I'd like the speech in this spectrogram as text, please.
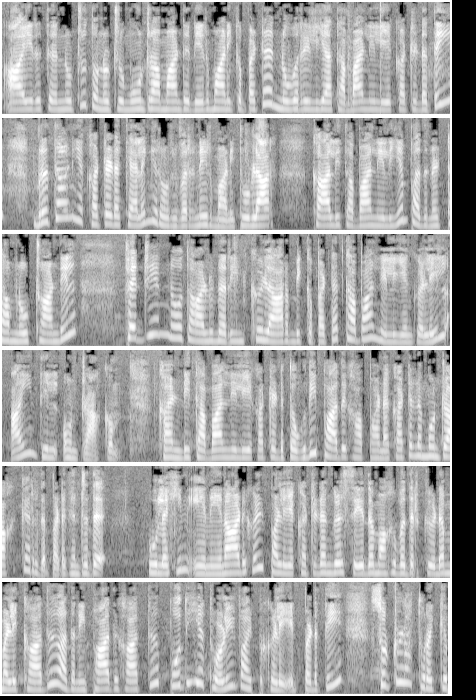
ஆயிரத்தி எண்ணூற்று தொன்னூற்று மூன்றாம் ஆண்டு நிர்மாணிக்கப்பட்ட நுவரெலியா தபால் நிலைய கட்டிடத்தை பிரித்தானிய கட்டட கலைஞர் ஒருவர் நிர்மாணித்துள்ளார். காலி தபால் நிலையம் பதினெட்டாம் நூற்றாண்டில் பெட்ரியன் நோத் ஆளுநரின் கீழ் ஆரம்பிக்கப்பட்ட தபால் நிலையங்களில் ஐந்தில் ஒன்றாகும். கண்டி தபால் நிலைய கட்டட தொகுதி பாதுகாப்பான கட்டணம் ஒன்றாக கருதப்படுகின்றது. உலகின் ஏனைய நாடுகள் பழைய கட்டிடங்கள் சேதமாகுவதற்கு இடமளிக்காது அதனை பாதுகாத்து புதிய தொழில் வாய்ப்புகளை ஏற்படுத்தி சுற்றுலாத்துறைக்கு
